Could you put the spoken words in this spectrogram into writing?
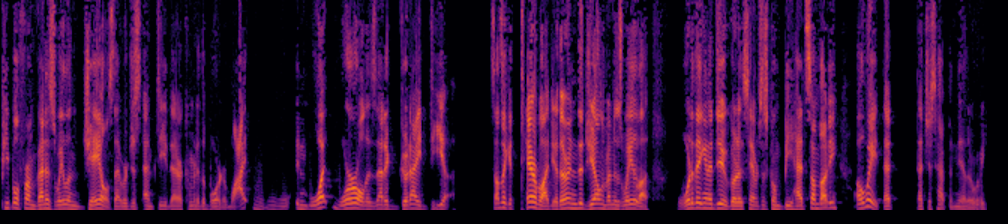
people from Venezuelan jails that were just emptied that are coming to the border? Why? In what world is that a good idea? Sounds like a terrible idea. They're in the jail in Venezuela. What are they going to do? Go to San Francisco and behead somebody? Oh wait, that that just happened the other week.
